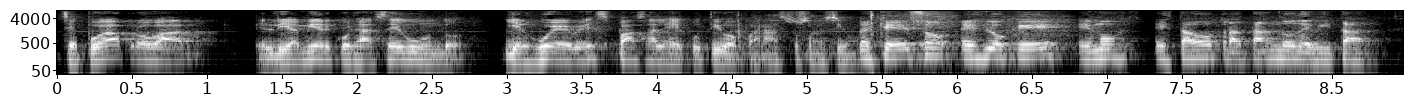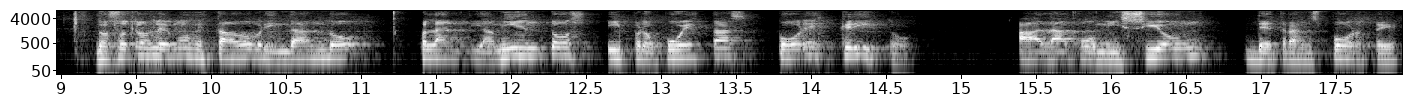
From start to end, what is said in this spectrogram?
se pueda aprobar, el día miércoles a segundo, y el jueves pasa al Ejecutivo para su sanción. Es que eso es lo que hemos estado tratando de evitar. Nosotros le hemos estado brindando planteamientos y propuestas por escrito a la Comisión de transporte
